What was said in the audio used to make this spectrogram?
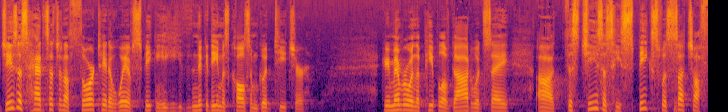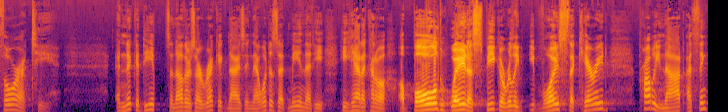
Jesus had such an authoritative way of speaking. He, Nicodemus calls him good teacher. Do you remember when the people of God would say, uh, This Jesus, he speaks with such authority? And Nicodemus and others are recognizing that. What does that mean? That he, he had a kind of a, a bold way to speak, a really deep voice that carried? Probably not. I think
